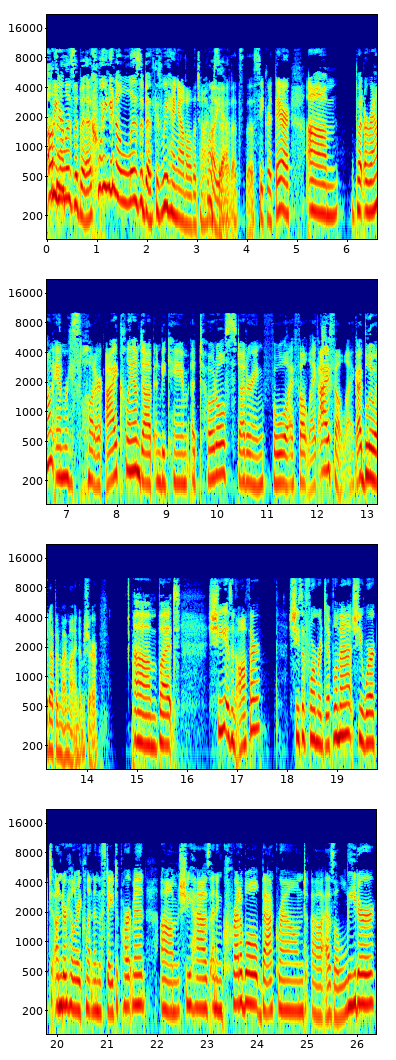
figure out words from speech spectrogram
Queen Elizabeth. Queen Elizabeth, because we hang out all the time. Well, so yeah. that's the secret there. Um, but around Anne Marie Slaughter, I clammed up and became a total stuttering fool. I felt like, I felt like, I blew it up in my mind, I'm sure. Um, but she is an author. She's a former diplomat. She worked under Hillary Clinton in the State Department. Um, she has an incredible background uh, as a leader,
